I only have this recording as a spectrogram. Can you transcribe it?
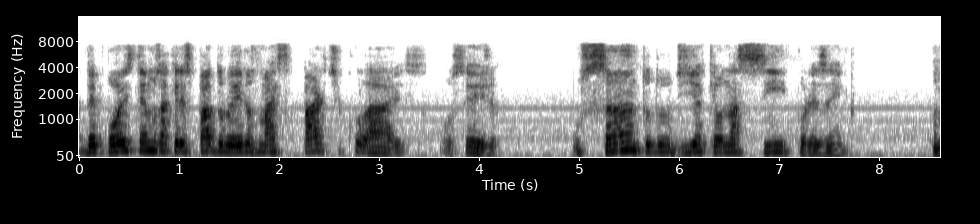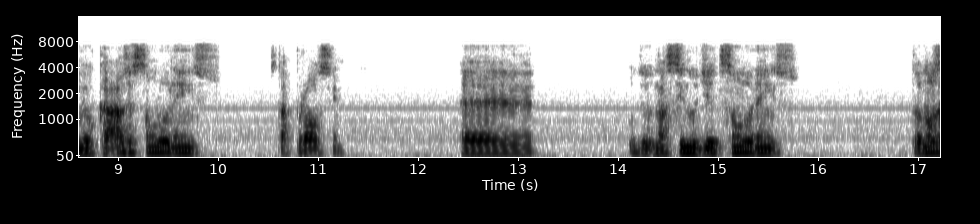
depois temos aqueles padroeiros mais particulares, ou seja, o santo do dia que eu nasci, por exemplo. No meu caso é São Lourenço está próximo. É, eu nasci no dia de São Lourenço. Então nós,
